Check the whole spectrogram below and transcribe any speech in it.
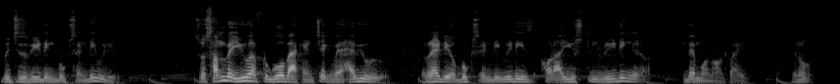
Which is reading books and DVDs. So somewhere you have to go back and check where have you read your books and DVDs or are you still reading uh, them or not, right? You know,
